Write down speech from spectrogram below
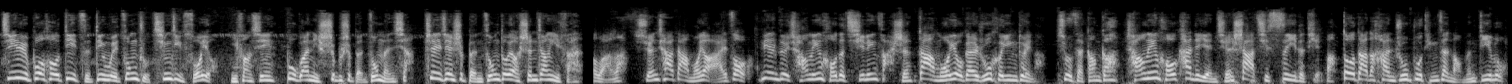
今日过后，弟子定为宗主倾尽所有。你放心，不管你是不是本宗门下，这件事本宗都要伸张一番。完了，玄刹大魔要挨揍了。面对长灵猴的麒麟法身，大魔又该如何应对呢？就在刚刚，长灵猴看着眼前煞气四溢的铁棒，豆大的汗珠不停在脑门滴落。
